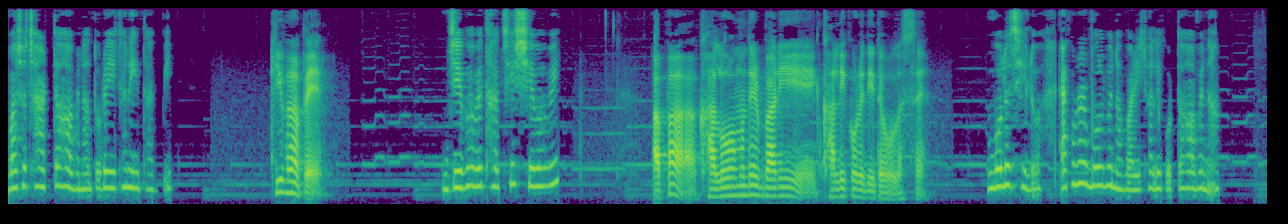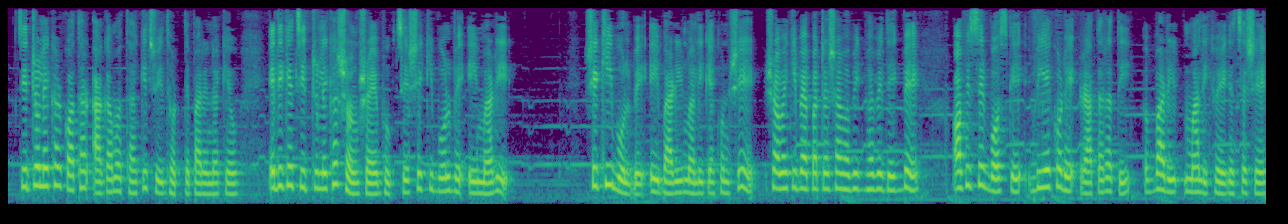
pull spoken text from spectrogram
বাসা ছাড়তে হবে না তোরা এখানেই থাকবি। কীভাবে? যেভাবে থাকছিস সেভাবেই। আপা খালু আমাদের বাড়ি খালি করে দিতে বলেছে। বলেছিল এখন আর বলবে না বাড়ি খালি করতে হবে না। চিত্রলেখার কথার আগামাথা কিছুই ধরতে পারে না কেউ। এদিকে চিত্রলেখা সংশয়ে ভুগছে সে কি বলবে এই মারি? সে কি বলবে এই বাড়ির মালিক এখন সে? সবাই কি ব্যাপারটা স্বাভাবিকভাবে দেখবে? অফিসের বসকে বিয়ে করে রাতারাতি বাড়ির মালিক হয়ে গেছে সে।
